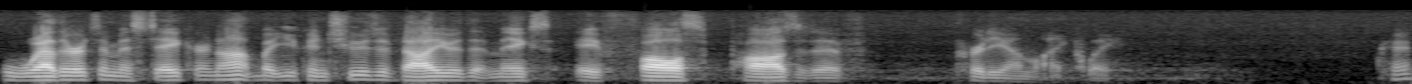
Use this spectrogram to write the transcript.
whether it's a mistake or not, but you can choose a value that makes a false positive pretty unlikely. Okay?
